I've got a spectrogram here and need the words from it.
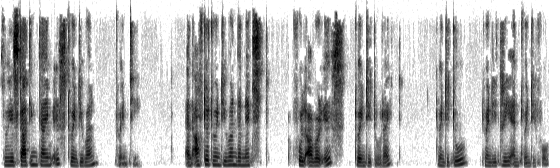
So his starting time is 21.20 and after 21 the next full hour is 22 right? 22 23 and 24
